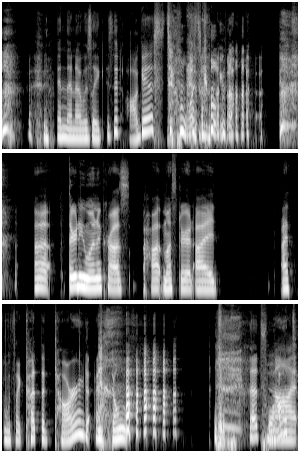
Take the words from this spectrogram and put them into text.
And then I was like, is it August? What's going on? Uh, 31 across hot mustard. I, I was like, cut the tard. I don't. That's What? not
